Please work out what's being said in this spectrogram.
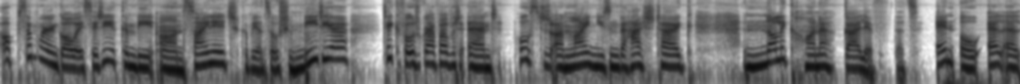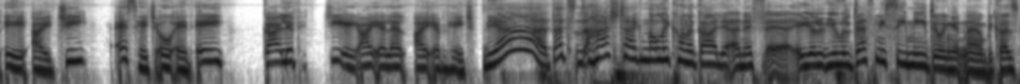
up somewhere in Galway City, it can be on signage, it could be on social media. Take a photograph of it and post it online using the hashtag Connacht Gaillimh. That's N O L L A I G S H O N A Gaillimh G A I L L I M H. Yeah, that's hashtag Nolly Conagalia, and if uh, you'll, you will definitely see me doing it now because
